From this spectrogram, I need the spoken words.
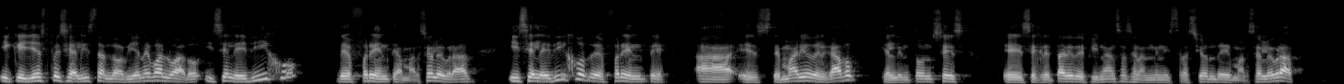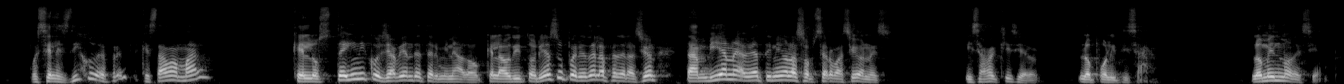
y que ya especialistas lo habían evaluado y se le dijo de frente a Marcelo Ebrard y se le dijo de frente a este Mario Delgado, que el entonces eh, secretario de Finanzas en la administración de Marcelo Ebrard, pues se les dijo de frente que estaba mal, que los técnicos ya habían determinado, que la Auditoría Superior de la Federación también había tenido las observaciones. ¿Y sabe qué hicieron? Lo politizaron. Lo mismo de siempre.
